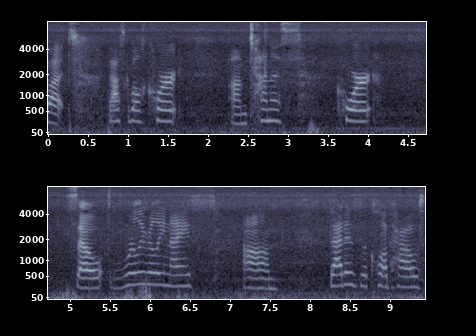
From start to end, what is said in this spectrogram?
But basketball court, um, tennis court. So really, really nice. Um, that is the clubhouse.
